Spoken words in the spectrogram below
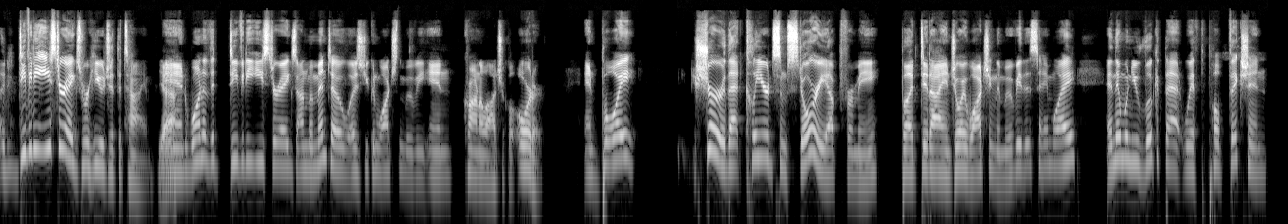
DVD Easter eggs were huge at the time. Yeah. And one of the DVD Easter eggs on Memento was you can watch the movie in chronological order. And boy, sure, that cleared some story up for me. But did I enjoy watching the movie the same way? And then when you look at that with Pulp Fiction,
